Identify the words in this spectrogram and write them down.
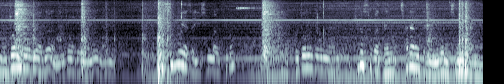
이 정도면은 이 정도면은 한 15에서 20만 킬로 그 정도 키로수가 된 차량들이 이런 진상이에요.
